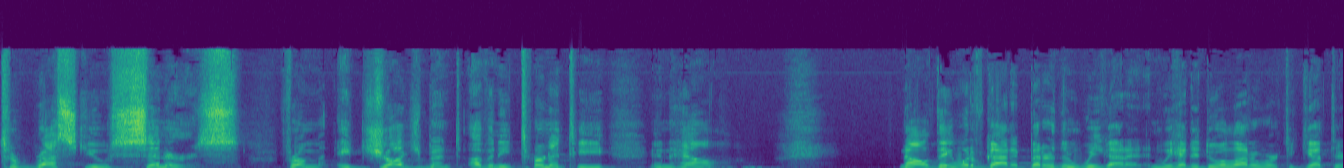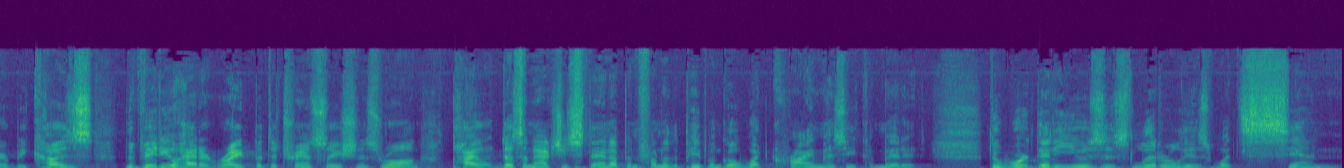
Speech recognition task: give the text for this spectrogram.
to rescue sinners from a judgment of an eternity in hell. Now, they would have got it better than we got it, and we had to do a lot of work to get there because the video had it right, but the translation is wrong. Pilate doesn't actually stand up in front of the people and go, What crime has he committed? The word that he uses literally is, What sin?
